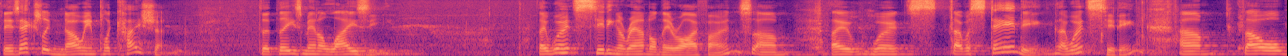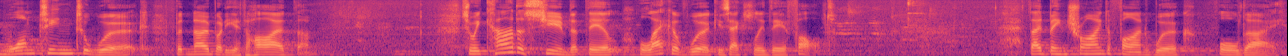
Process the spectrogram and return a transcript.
There's actually no implication that these men are lazy. They weren't sitting around on their iPhones. Um, they weren't. They were standing. They weren't sitting. Um, they were wanting to work, but nobody had hired them. So we can't assume that their lack of work is actually their fault. They'd been trying to find work all day.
